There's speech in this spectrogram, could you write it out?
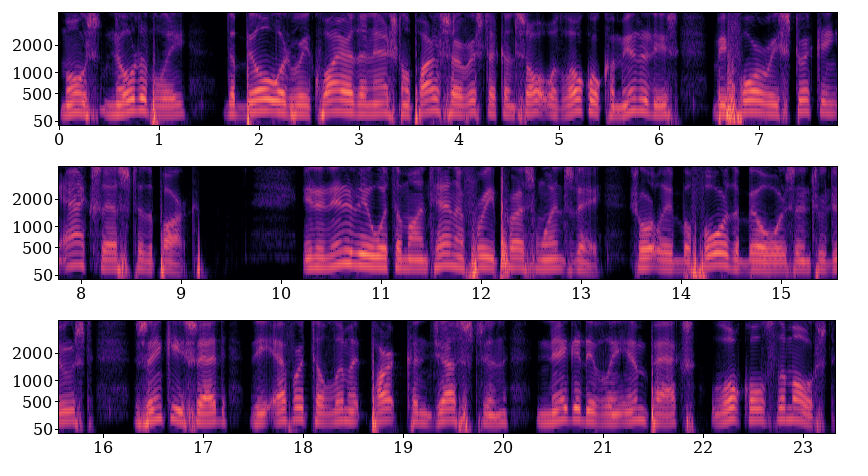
Most notably, the bill would require the National Park Service to consult with local communities before restricting access to the park. In an interview with the Montana Free Press Wednesday, shortly before the bill was introduced, Zinke said the effort to limit park congestion negatively impacts locals the most.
